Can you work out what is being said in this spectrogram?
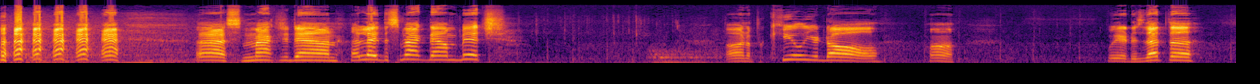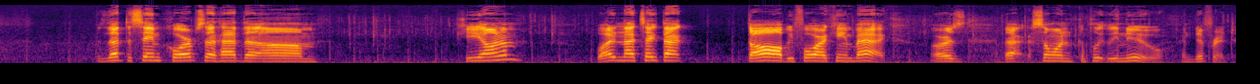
ah, smacked you down. I laid the smack down, bitch. On a peculiar doll. Huh. Weird. Is that the... Is that the same corpse that had the, um... Key on him? Why didn't I take that doll before I came back? Or is that someone completely new and different?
